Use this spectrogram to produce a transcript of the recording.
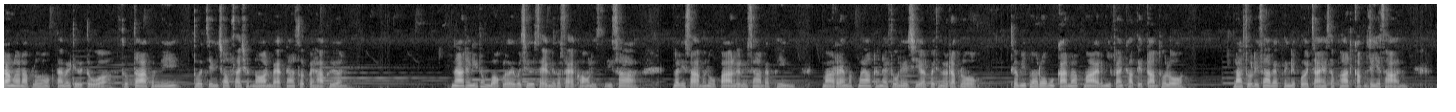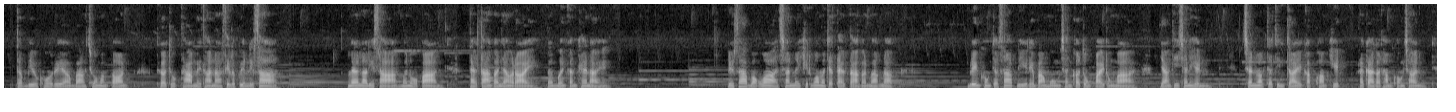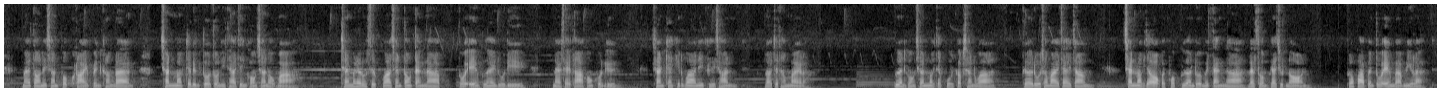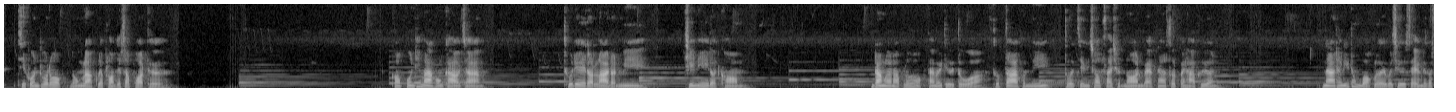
ดังระดับโลกแต่ไม่ถือตัวซุปตาคนนี้ตัวจริงชอบใส่ชุดนอนแบกหน้าสดไปหาเพื่อน นาทางนี้ต้องบอกเลยว่าชื่อเสียงและกระแสของลิซ่าและลิซ่ามโนปาหรือลิซ่าแบ็คพิงค์มาแรงมากๆ ทั้งในโซนเอเชียไปถึงระดับโลก เธอมีเพื่อนร่วมวงการมากมาย และมีแฟนคลับติดตามทั่วโลก ล่าสุดลิซ่าแบ็คพิงค์ได้เปิดใจให้สัมภาษณ์กับนิตยสาร W Korea บางช่วงบางตอน เธอถูกถามในฐานะศิลปินลิซ่าและลาลิสามโนปาน ตกต่างกันอย่างไร และเหมือนกันแค่ไหน ลิซ่าบอกว่าฉันไม่คิดว่ามันจะแตกต่างกันมากนักบลิงคงจะทราบดีในบางมุมฉันก็ตรงไปตรงมา อย่างที่ฉันเห็น ฉันมักจะจริงใจกับความคิดและการกระทำของฉัน แม้ตอนที่ฉันพบใครเป็นครั้งแรก ฉันมักจะดึงตัวตนที่แท้จริงของฉันออกมา ฉันไม่ได้รู้สึกว่าฉันต้องแต่งหน้าตัวเองเพื่อให้ดูดี ในสายตาของคนอื่น ฉันแค่คิดว่านี่คือฉัน แล้วจะทำไมล่ะ เพื่อนของฉันมักจะพูดกับฉันว่า เธอดูสบายใจจัง ฉันมักจะออกไปพบเพื่อนโดยไม่แต่งหน้าและสวมแค่ชุดนอน เพราะความเป็นตัวเองแบบนี้แหละ ที่คนทั่วโลกหลงรักและพร้อมจะซัพพอร์ตเธอ ขอบคุณที่มาของข่าวจาก today.line.me tini.com ดังระดับโลกแต่ไม่ถือตัวซุปตาคนนี้ตัวจริงชอบใส่ชุดนอนแบกหน้าสดไปหาเพื่อน นาทางนี้ต้องบอกเลยว่าชื่อเสียงและกระ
